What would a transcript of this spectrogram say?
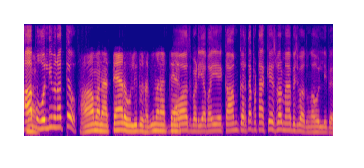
आप हाँ। होली मनाते हो? हाँ मनाते हैं यार होली तो सभी मनाते हैं। बहुत बढ़िया भाई एक काम करता है पटाखे इस बार मैं भिजवा दूँगा होली पे।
